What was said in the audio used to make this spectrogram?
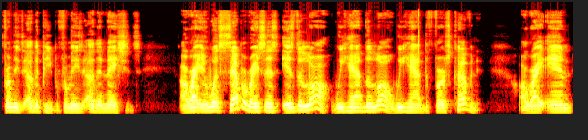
from these other people, from these other nations. All right. And what separates us is the law. We have the law. We have the first covenant. All right. And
